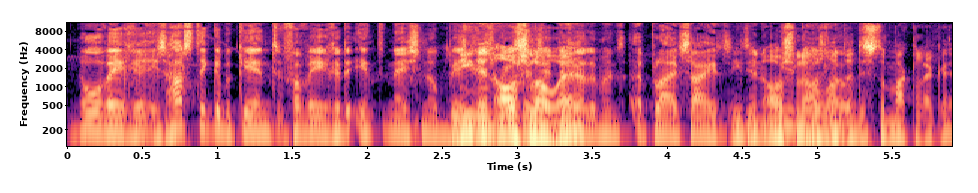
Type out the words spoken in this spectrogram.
Noorwegen is hartstikke bekend vanwege de International Niet Business in Oslo, hè? Development Applied Science. Niet in Oslo, want dat is te makkelijk, hè?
